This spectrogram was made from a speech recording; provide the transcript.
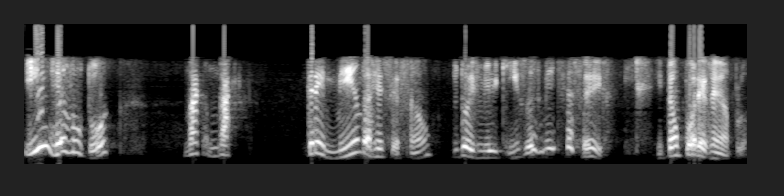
E resultou na, na tremenda recessão de 2015 2016. Então, por exemplo,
